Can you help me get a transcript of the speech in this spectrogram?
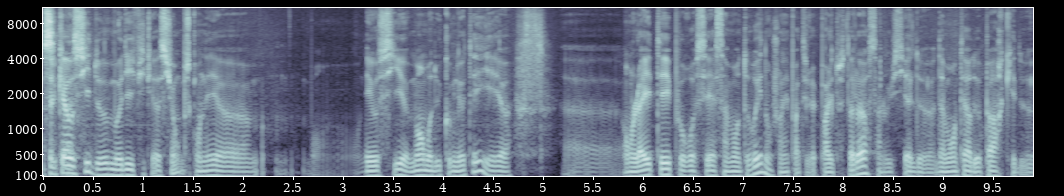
c'est le cas aussi de modifications parce qu'on est, euh, on est aussi euh, membre de communauté et euh, on l'a été pour OCS Inventory, donc j'en ai parlé tout à l'heure, c'est un logiciel d'inventaire de, parc et de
